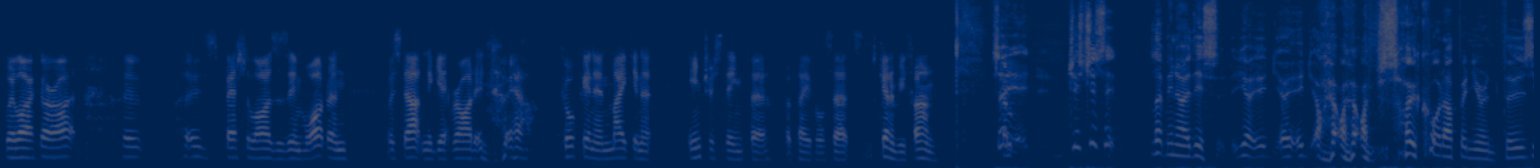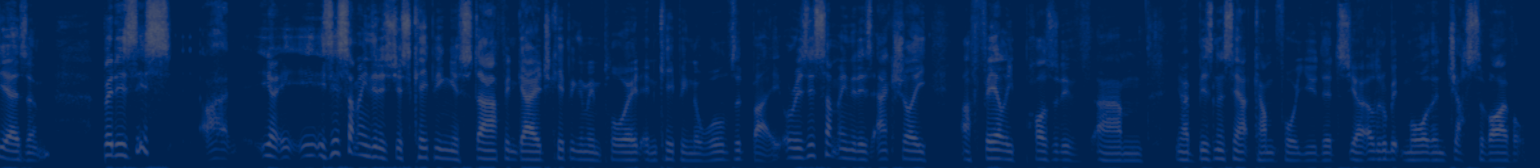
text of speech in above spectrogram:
we're like, all right, who who specialises in what, and we're starting to get right into our cooking and making it interesting for, for people. So it's, it's going to be fun. So um, just just let me know this. You I, am so caught up in your enthusiasm, but is this uh, you know, is this something that is just keeping your staff engaged, keeping them employed, and keeping the wolves at bay, or is this something that is actually a fairly positive, um, you know, business outcome for you? That's you know a little bit more than just survival.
